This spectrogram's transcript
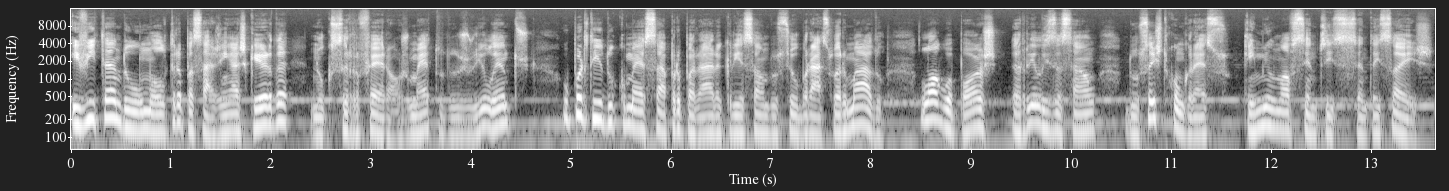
Evitando uma ultrapassagem à esquerda, no que se refere aos métodos violentos, o partido começa a preparar a criação do seu braço armado, logo após a realização do 6 Congresso em 1966.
